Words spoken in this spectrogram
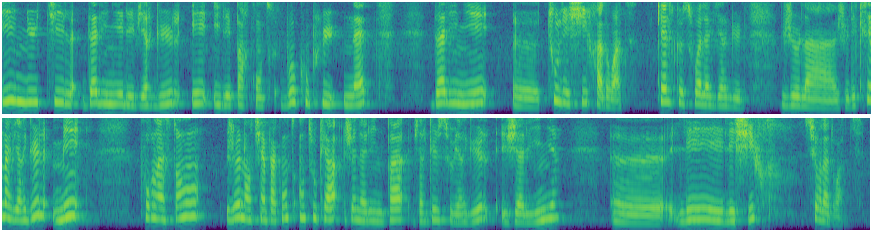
inutile d'aligner les virgules et il est par contre beaucoup plus net d'aligner euh, tous les chiffres à droite, quelle que soit la virgule je la, je l'écris ma virgule, mais pour l'instant, je n'en tiens pas compte. En tout cas, je n'aligne pas virgule sous virgule, j'aligne euh, les chiffres sur la droite.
